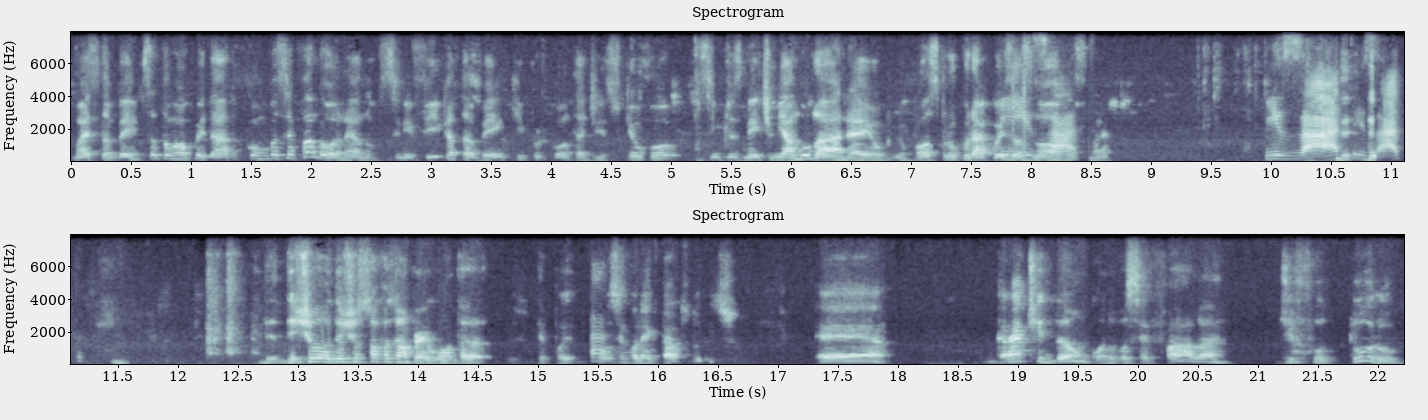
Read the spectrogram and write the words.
mas também precisa tomar o cuidado, como você falou, né? Não significa também que por conta disso que eu vou simplesmente me anular, né? Eu, eu posso procurar coisas exato. novas, né? Exato, exato. De, deixa, eu, deixa eu só fazer uma pergunta, depois ah. você conectar tudo isso. É, gratidão, quando você fala de futuro,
